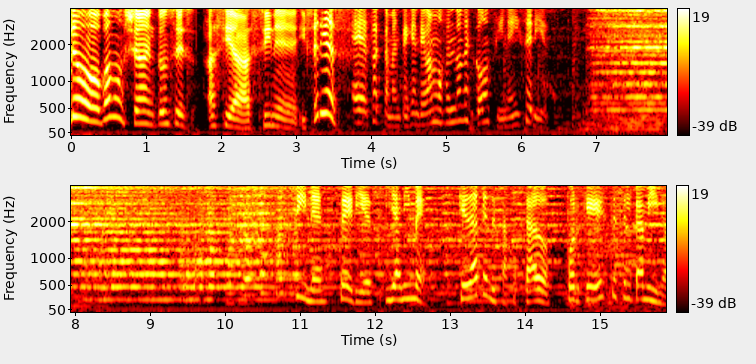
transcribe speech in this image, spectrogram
Pero vamos ya entonces hacia cine y series. Exactamente, gente. Vamos entonces con cine y series. Cine, series y anime. Quédate en desajustados porque este es el camino.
